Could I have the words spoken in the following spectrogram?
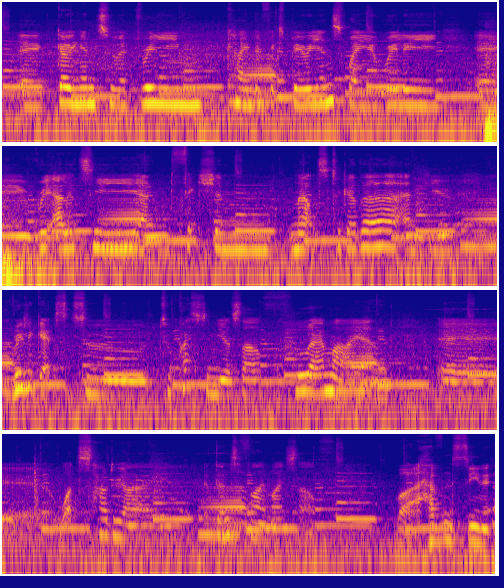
uh, going into a dream kind of experience where you really uh, reality and fiction melts together, and you really get to to question yourself: Who am I? and uh, what's how do I identify myself? well, I haven't seen it,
